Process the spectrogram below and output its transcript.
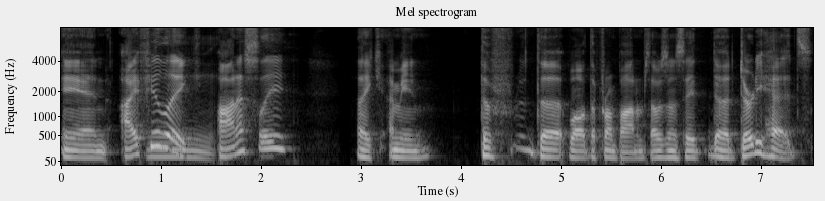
And I feel hmm. like honestly, like I mean, the the well the front bottoms. I was gonna say the Dirty Heads.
